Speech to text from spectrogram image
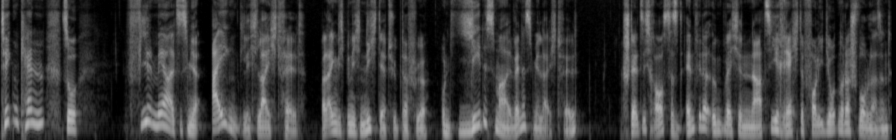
Ticken kennen. So, viel mehr, als es mir eigentlich leicht fällt. Weil eigentlich bin ich nicht der Typ dafür. Und jedes Mal, wenn es mir leicht fällt, stellt sich raus, dass es entweder irgendwelche Nazi-rechte Vollidioten oder Schwurbler sind.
